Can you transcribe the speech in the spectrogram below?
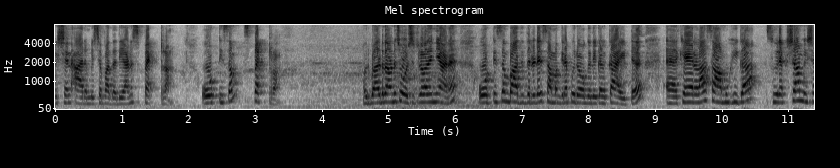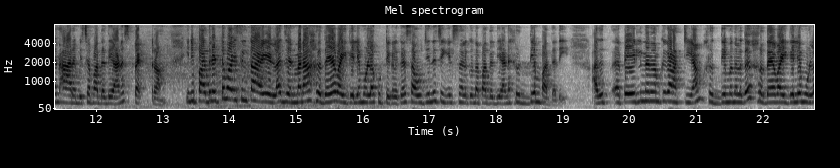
മിഷൻ ആരംഭിച്ച പദ്ധതിയാണ് സ്പെക്ട്രം. ഓട്ടിസം സ്പെക്ട്രം. ഒരുപാട് തവണ ചോദിച്ചിട്ടുള്ളത് തന്നെയാണ്. ഓട്ടിസം ബാധിതരുടെ സമഗ്ര പുരോഗതികൾക്കായിട്ട് കേരള സാമൂഹിക സുരക്ഷാ മിഷൻ ആരംഭിച്ച പദ്ധതിയാണ് സ്പെക്ട്രം. ഇനി പതിനെട്ട് വയസ്സിൽ താഴെയുള്ള ജന്മനാ ഹൃദയ വൈകല്യമുള്ള കുട്ടികൾക്ക് സൗജന്യ ചികിത്സ നൽകുന്ന പദ്ധതിയാണ് ഹൃദ്യം പദ്ധതി. അത് പേരിൽ നിന്ന് നമുക്ക് കണക്ട് ചെയ്യാം. ഹൃദ്യം എന്നുള്ളത് ഹൃദയ വൈകല്യമുള്ള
